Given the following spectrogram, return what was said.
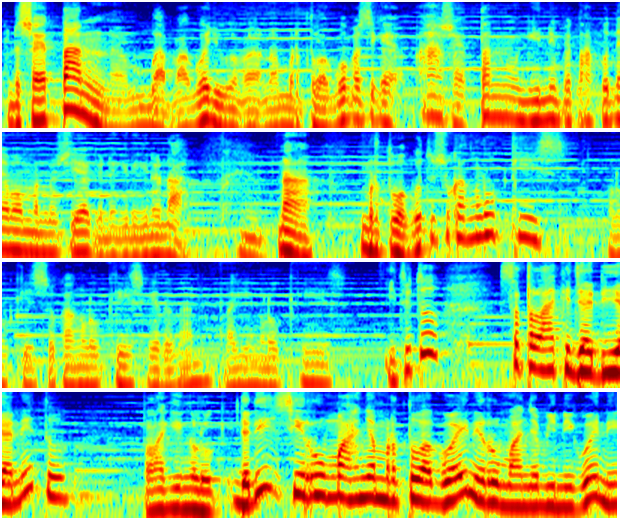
ada setan. Bapak gue juga karena mertua gue pasti kayak ah setan gini takutnya sama manusia gini gini gini nah. Nah, mertua gue tuh suka ngelukis, ngelukis suka ngelukis gitu kan, lagi ngelukis. Itu tuh setelah kejadian itu lagi ngelukis. Jadi si rumahnya mertua gue ini, rumahnya bini gue ini,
